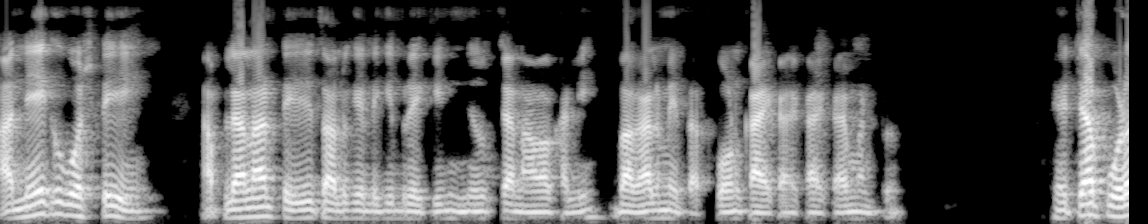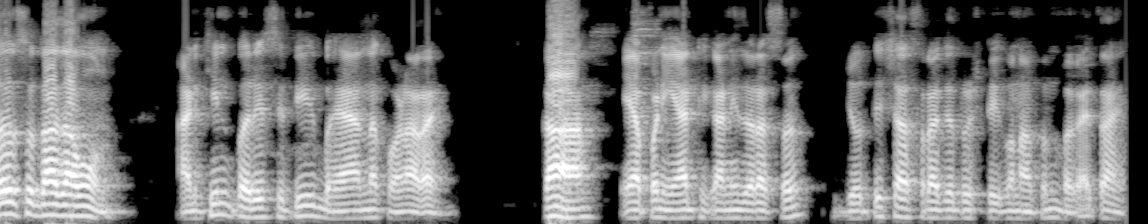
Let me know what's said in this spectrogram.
अनेक गोष्टी आपल्याला टीव्ही चालू केली की ब्रेकिंग न्यूजच्या नावाखाली बघायला मिळतात. कोण काय काय काय काय म्हणतं. ह्याच्या पुढं सुद्धा जाऊन आणखीन परिस्थिती भयानक होणार आहे. का? हे आपण या ठिकाणी जरासं ज्योतिषशास्त्राच्या दृष्टिकोनातून बघायचं आहे.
